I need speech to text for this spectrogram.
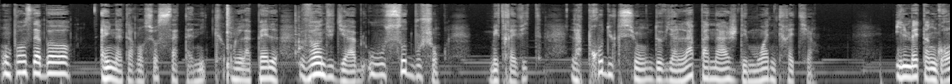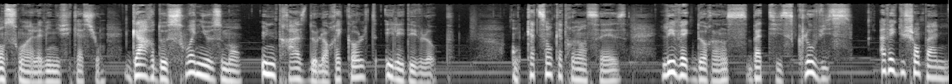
On pense d'abord à une intervention satanique, on l'appelle vin du diable ou saut de bouchon. Mais très vite, la production devient l'apanage des moines chrétiens. Ils mettent un grand soin à la vinification, gardent soigneusement une trace de leur récolte et les développent. En 496, l'évêque de Reims baptise Clovis avec du champagne.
